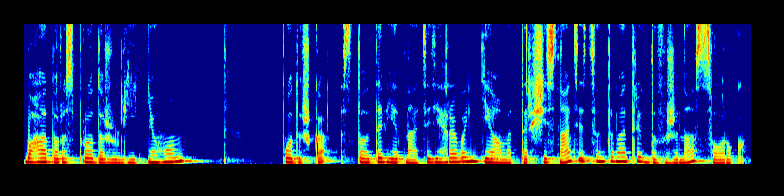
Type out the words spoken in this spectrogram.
Багато розпродажу літнього. Подушка 119 гривень, діаметр 16 см, довжина 40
